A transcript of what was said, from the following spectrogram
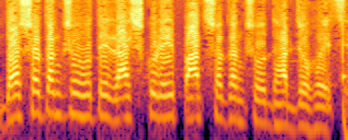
দশ শতাংশ হতে হ্রাস করে পাঁচ শতাংশ ধার্য হয়েছে।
